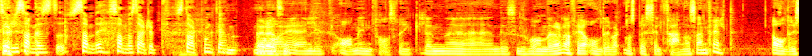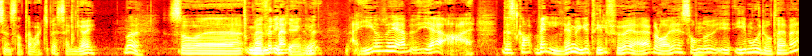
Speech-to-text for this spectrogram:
til samme, samme, samme startpunkt. Ja. Nå har jeg en litt annen innfallsvinkel enn eh, disse to andre, for jeg har aldri vært noe spesielt fan av Seinfeld. Jeg har aldri syntes at det har vært spesielt gøy. Nei. Så, eh, men, Hvorfor ikke, men, egentlig? Nei, altså, jeg, jeg er, Det skal veldig mye til før jeg er glad i, sånn, i, i moro-TV.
